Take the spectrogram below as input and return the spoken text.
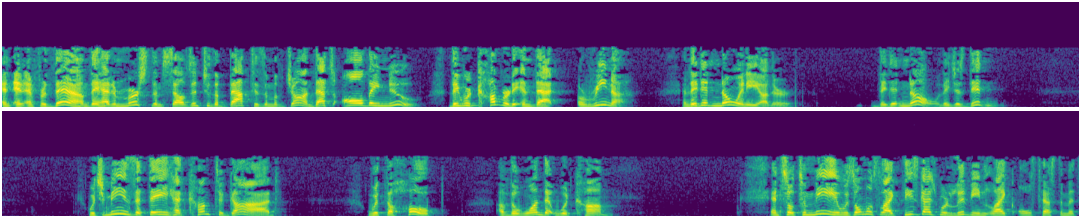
And, and, and for them, they had immersed themselves into the baptism of John. That's all they knew. They were covered in that arena. And they didn't know any other. They didn't know. They just didn't. Which means that they had come to God with the hope of the one that would come. And so to me, it was almost like these guys were living like Old Testament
